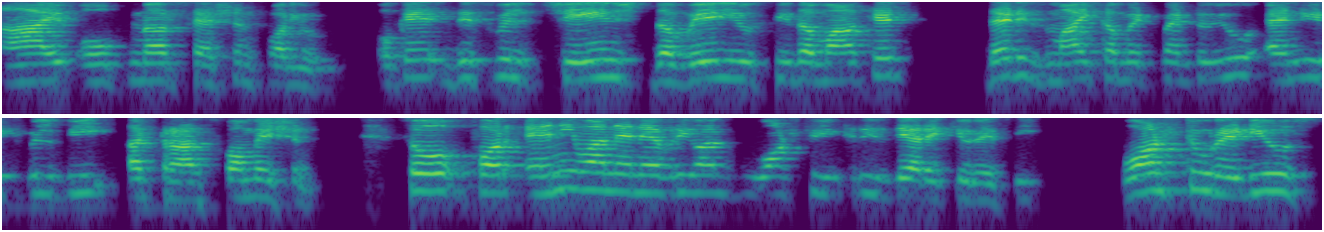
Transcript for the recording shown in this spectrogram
eye opener session for you. Okay? This will change the way you see the markets that is my commitment to you, and it will be a transformation. So, for anyone and everyone who wants to increase their accuracy, wants to reduce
